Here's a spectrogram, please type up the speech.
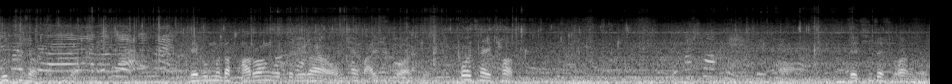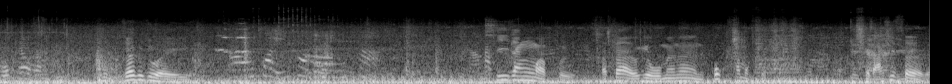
고추장, 고추장. 대부분 다 바로 한 것들이라 엄청 맛있을 것 같아. 꼴차이 컷. 어. 내가 진짜 좋아하는 거야. 이거 무지하게 좋아해, 이거. 시장 맛불. 아까 여기 오면은 꼭 사먹자. 진짜 맛있어야 돼.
